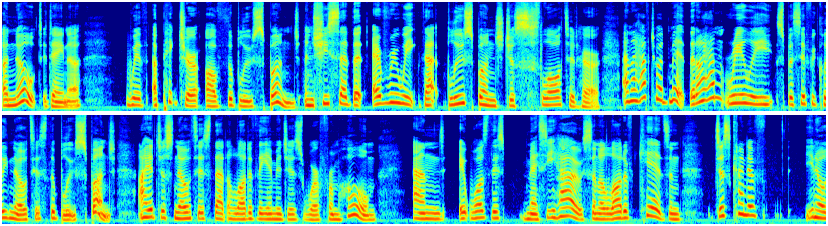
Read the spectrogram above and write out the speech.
a note, Dana, with a picture of the blue sponge. And she said that every week that blue sponge just slaughtered her. And I have to admit that I hadn't really specifically noticed the blue sponge. I had just noticed that a lot of the images were from home. And it was this messy house and a lot of kids and just kind of you know,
